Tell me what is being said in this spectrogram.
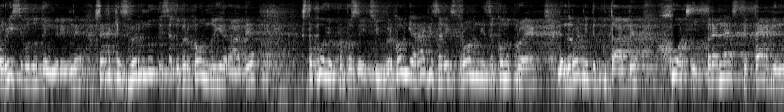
Орисі Володимирівни, все-таки звернутися до Верховної Ради з такою пропозицією. У Верховній Раді зареєстрований законопроект, де народні депутати хочуть перенести термін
